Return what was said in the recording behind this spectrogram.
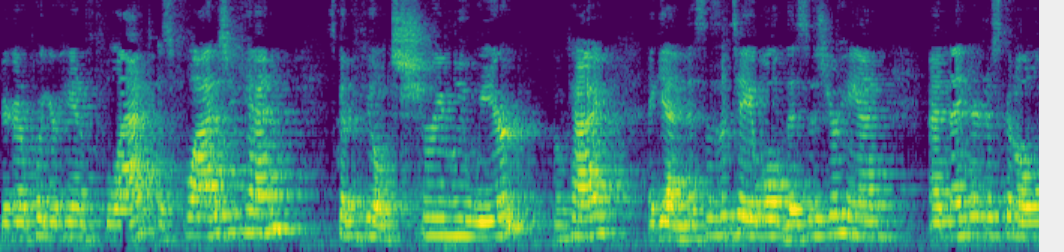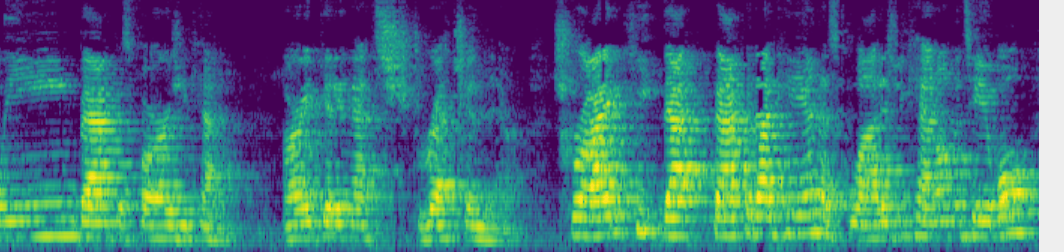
you're going to put your hand flat, as flat as you can. It's going to feel extremely weird, okay? Again, this is a table, this is your hand, and then you're just going to lean back as far as you can. All right, getting that stretch in there. Try to keep that back of that hand as flat as you can on the table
